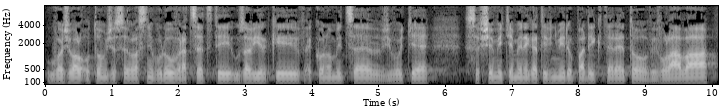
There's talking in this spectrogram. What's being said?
uvažoval o tom, že se vlastně budou vracet ty uzavírky v ekonomice, v životě se všemi těmi negativními dopady, které to vyvolává.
